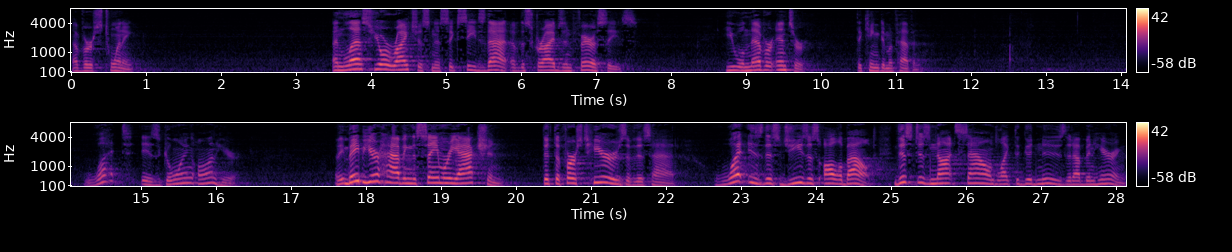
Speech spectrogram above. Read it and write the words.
of verse 20. Unless your righteousness exceeds that of the scribes and Pharisees, you will never enter the kingdom of heaven. What is going on here? I mean, maybe you're having the same reaction that the first hearers of this had. What is this Jesus all about? This does not sound like the good news that I've been hearing.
